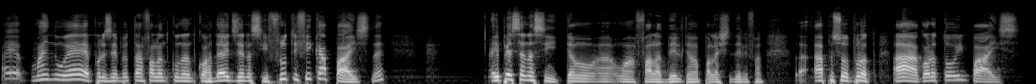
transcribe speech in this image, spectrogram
Aí, mas não é, por exemplo, eu estava falando com o Nando Cordel dizendo assim, frutifica a paz, né? Aí pensando assim, tem uma fala dele, tem uma palestra dele, fala, a pessoa, pronto, ah, agora eu estou em paz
